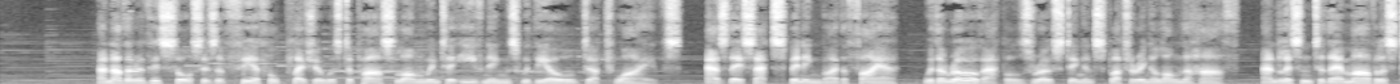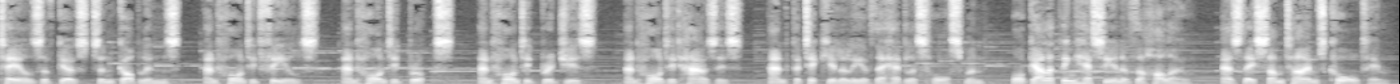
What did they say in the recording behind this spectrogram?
Another of his sources of fearful pleasure was to pass long winter evenings with the old Dutch wives, as they sat spinning by the fire, with a row of apples roasting and spluttering along the hearth, and listened to their marvelous tales of ghosts and goblins, and haunted fields, and haunted brooks, and haunted bridges, and haunted houses, and particularly of the headless horseman, or galloping Hessian of the hollow, as they sometimes called him.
